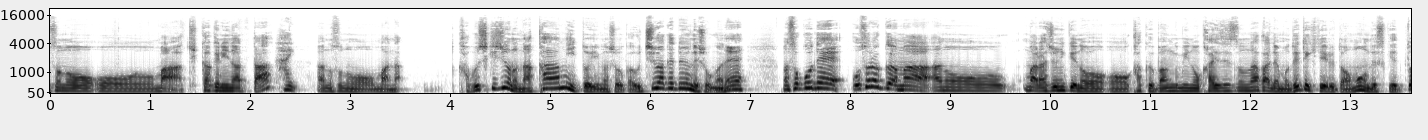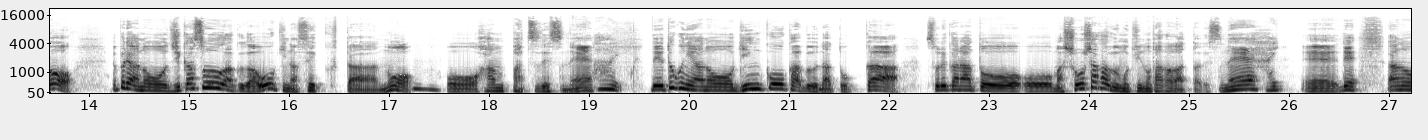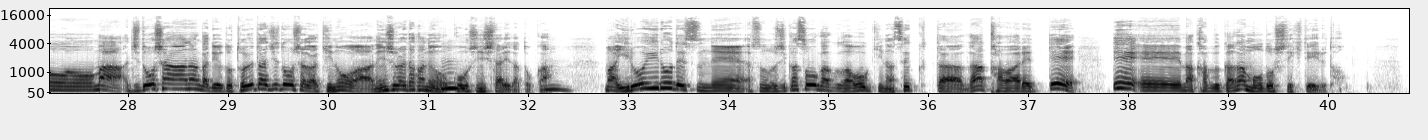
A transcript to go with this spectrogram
その、まあ、きっかけになった、はい。あの、その、まあ、株式市場の中身と言いましょうか、内訳というんでしょうかね。まあ、そこで、おそらくはまあ、あの、まあ、ラジオ日経の各番組の解説の中でも出てきているとは思うんですけど、やっぱりあの、時価総額が大きなセクターの、うん、反発ですね。はい。で、特にあの、銀行株だとか、それからあと、まあ、商社株も昨日高かったですね。はい。えー、で、あのまあ、自動車なんかで言うと、トヨタ自動車が昨日は年初来高値を更新したりだとか、うんうんまあ、いろいろですね、その時価総額が大きなセクターが買われて、で、えー、まあ、株価が戻してきていると。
